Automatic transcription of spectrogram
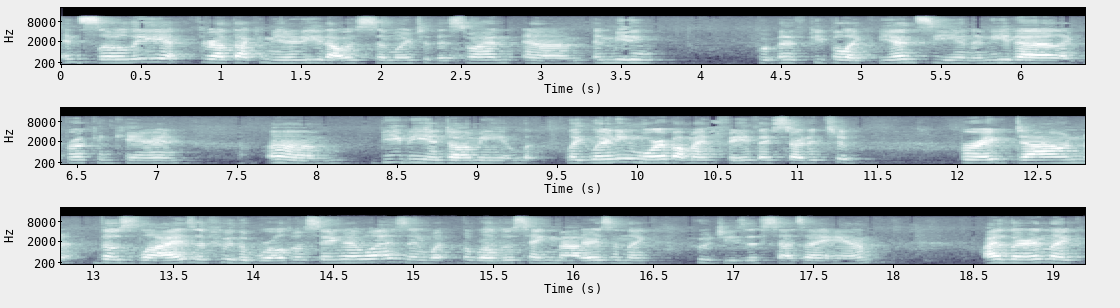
and slowly throughout that community that was similar to this one, um, and meeting with people like Bianci and Anita, like Brooke and Karen, um, BB and Dami, like learning more about my faith, I started to break down those lies of who the world was saying I was and what the world was saying matters and like who Jesus says I am. I learned like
